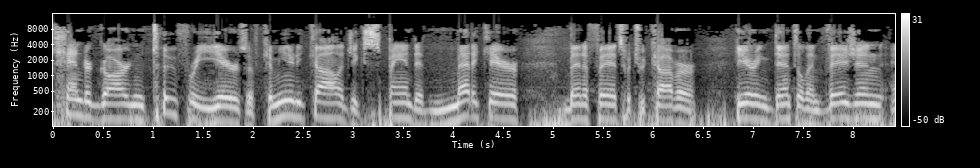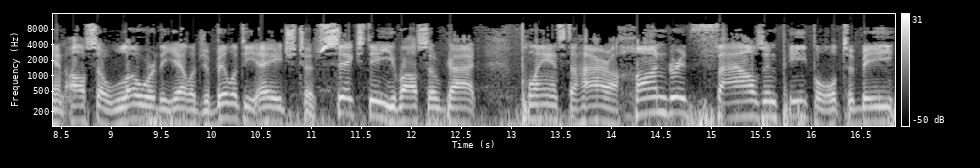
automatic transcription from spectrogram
kindergarten, two free years of community college, expanded Medicare benefits, which would cover hearing, dental, and vision, and also lower the eligibility age to 60. You've also got plans to hire 100,000 people to be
